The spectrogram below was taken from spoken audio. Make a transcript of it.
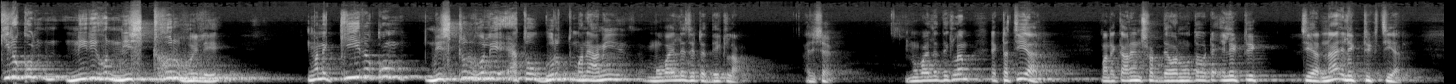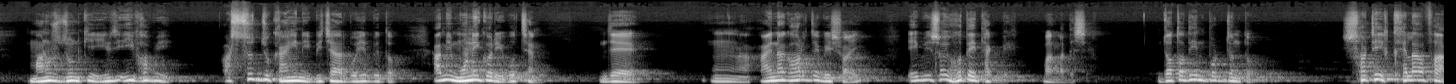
কীরকম নিরীহ নিষ্ঠুর হইলে মানে কীরকম নিষ্ঠুর হলে এত গুরুত্ব মানে আমি মোবাইলে যেটা দেখলাম আরে সাহেব মোবাইলে দেখলাম একটা চেয়ার মানে কারেন্ট শট দেওয়ার মতো ওটা ইলেকট্রিক চেয়ার না ইলেকট্রিক চেয়ার মানুষজনকে এইভাবে আশ্চর্য কাহিনী, বিচার, বহির্ভূত। আমি মনে করি, বুঝছেন, যে আয়নাঘর যে বিষয়, এই বিষয় হতেই থাকবে বাংলাদেশে। যতদিন পর্যন্ত সঠিক খেলাফা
